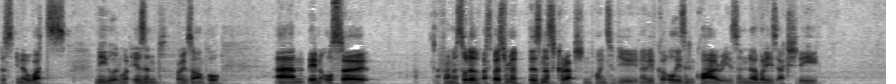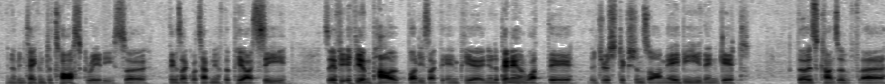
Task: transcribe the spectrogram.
just you know what's legal and what isn't, for example. Um, then also from a sort of, I suppose, from a business corruption point of view, you know, we've got all these inquiries and nobody's actually, you know, been taken to task really. So things like what's happening with the PIC. So if you, if you empower bodies like the NPA, and you know, depending on what their, the jurisdictions are, maybe you then get those kinds of, uh,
